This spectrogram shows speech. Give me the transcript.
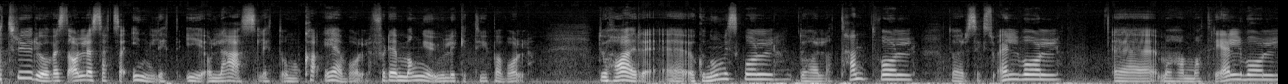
Jeg tror jo hvis alle setter seg inn litt i å lese litt om hva er vold, for det er mange ulike typer vold. Du har eh, økonomisk vold, du har latent vold, du har seksuell vold, eh, man har materiell vold.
